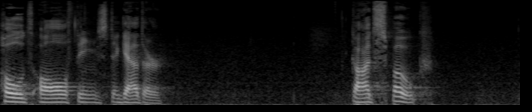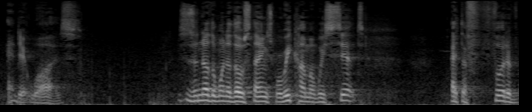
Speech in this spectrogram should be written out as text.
holds all things together. God spoke, and it was. This is another one of those things where we come and we sit at the foot of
